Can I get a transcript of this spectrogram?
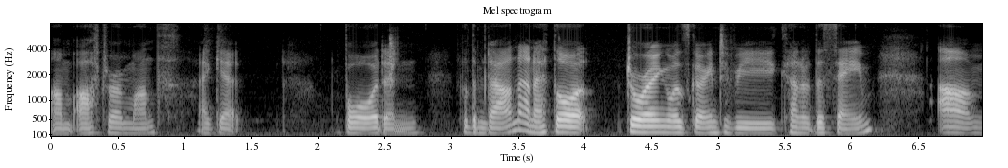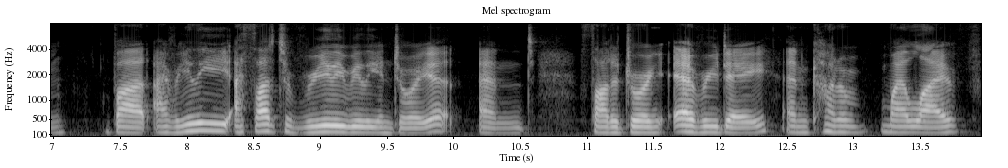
Um, after a month, I get bored and put them down. And I thought drawing was going to be kind of the same. Um, but I really, I started to really, really enjoy it and started drawing every day and kind of my life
